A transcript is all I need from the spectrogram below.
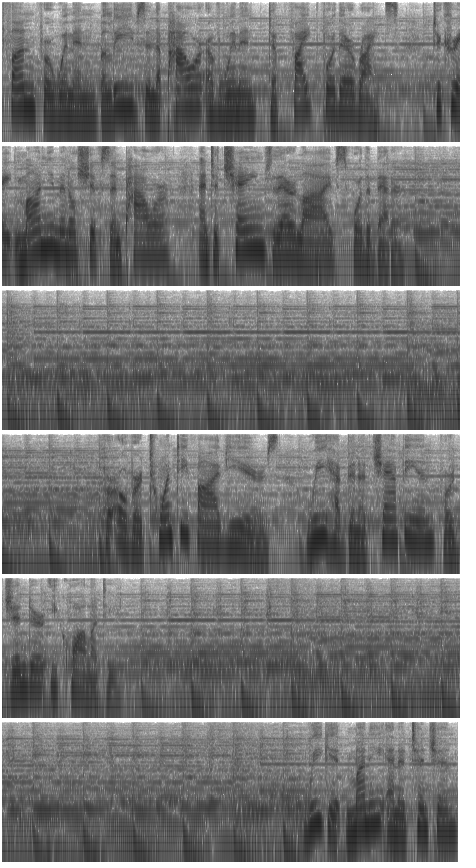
Fund for Women believes in the power of women to fight for their rights, to create monumental shifts in power, and to change their lives for the better. For over 25 years, we have been a champion for gender equality. We get money and attention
